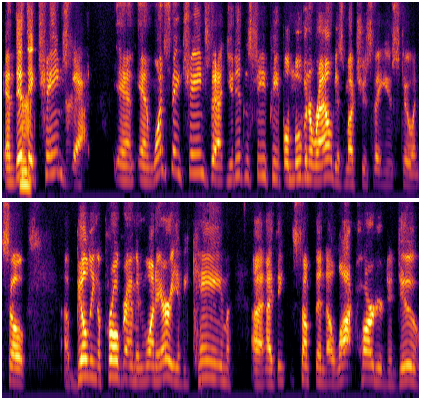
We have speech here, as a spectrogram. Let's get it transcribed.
And then hmm. they changed that. And and once they changed that, you didn't see people moving around as much as they used to. And so uh, building a program in one area became uh, I think something a lot harder to do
